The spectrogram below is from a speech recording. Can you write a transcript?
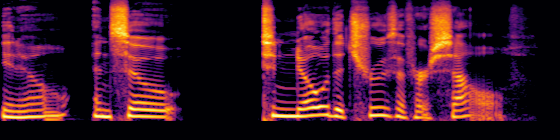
You know? And so to know the truth of herself,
